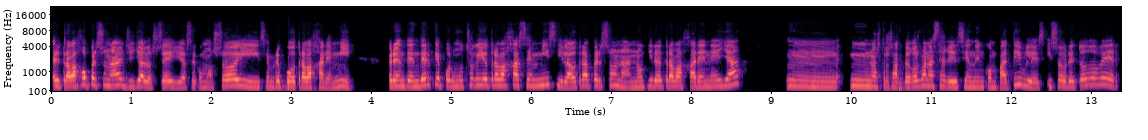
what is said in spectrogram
el trabajo personal yo ya lo sé, yo ya sé cómo soy y siempre puedo trabajar en mí, pero entender que por mucho que yo trabajase en mí, si la otra persona no quiere trabajar en ella, mm, nuestros apegos van a seguir siendo incompatibles y sobre todo ver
